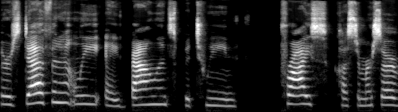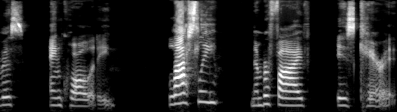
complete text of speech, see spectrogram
There's definitely a balance between price, customer service, and quality. Lastly, number five is carat.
